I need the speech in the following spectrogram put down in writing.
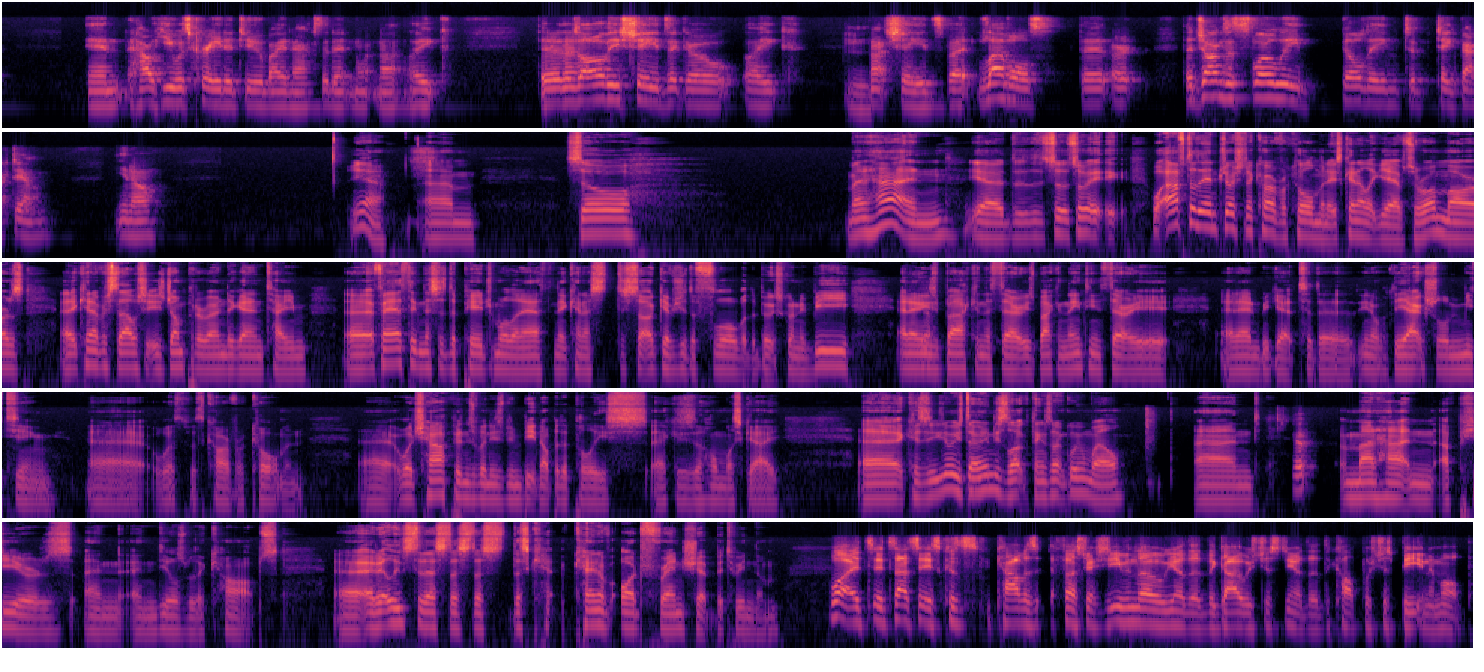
and how he was created too by an accident and whatnot. Like there, there's all these shades that go like Mm. not shades, but levels that are that Johns is slowly building to take back down. You know, Yeah. Um, so Manhattan, yeah. So, so it, well, after the introduction of Carver Coleman, it's kind of like, yeah. So we're on Mars. Uh, it kind of establishes he's jumping around again in time. Uh, if anything, this is the page more than anything. It kind of just sort of gives you the flow of what the book's going to be, and then Yep. he's back in the thirties, back in 1938, and then we get to the you know the actual meeting uh, with with Carver Coleman, uh, which happens when he's been beaten up by the police because he's a homeless guy. Because you know he's down in his luck, things aren't going well, and Yep. Manhattan appears and and deals with the cops, uh, and it leads to this this this this kind of odd friendship between them. Well, it's it's that's it's because Carver's first reaction, even though you know the, the guy was just you know the, the cop was just beating him up,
